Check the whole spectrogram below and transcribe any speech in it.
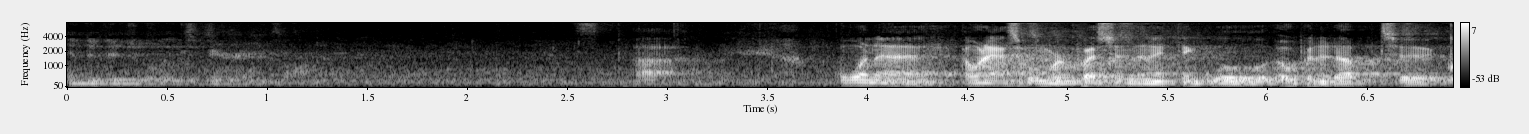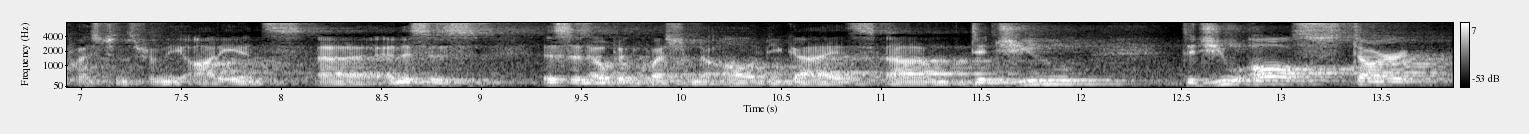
individual experience on it. Uh, I want to I want to ask one more question, and then I think we'll open it up to questions from the audience. Uh, and this is this is an open question to all of you guys. Um, did you did you all start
